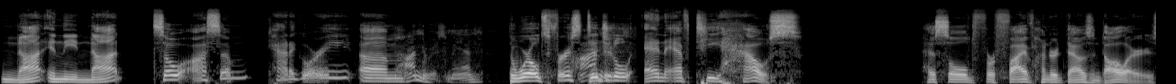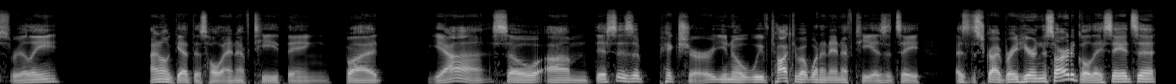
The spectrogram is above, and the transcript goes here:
not in the not so awesome category. Um, Ponderous, man. The world's first Ponderous. digital NFT house has sold for $500,000. Really? I don't get this whole NFT thing, but yeah. So um, this is a picture. You know, we've talked about what an NFT is. It's a as described right here in this article. They say it's a,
